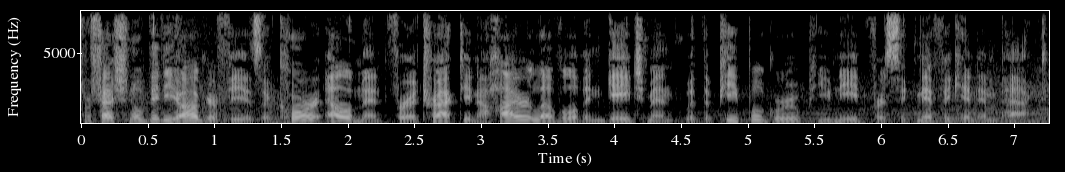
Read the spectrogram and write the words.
Professional videography is a core element for attracting a higher level of engagement with the people group you need for significant impact.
